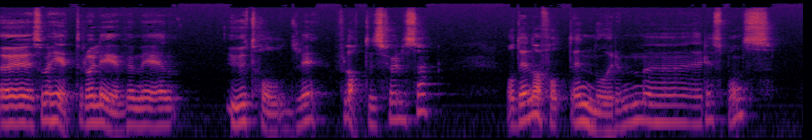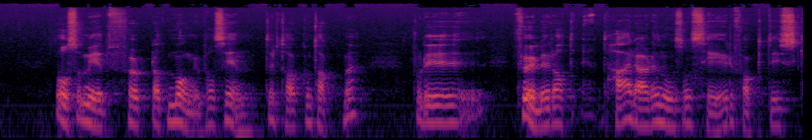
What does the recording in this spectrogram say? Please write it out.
eh, som heter 'Å leve med en uutholdelig forlatthetsfølelse'. Og den har fått enorm eh, respons. Og også medført at mange pasienter tar kontakt med. For de føler at her er det noen som ser faktisk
